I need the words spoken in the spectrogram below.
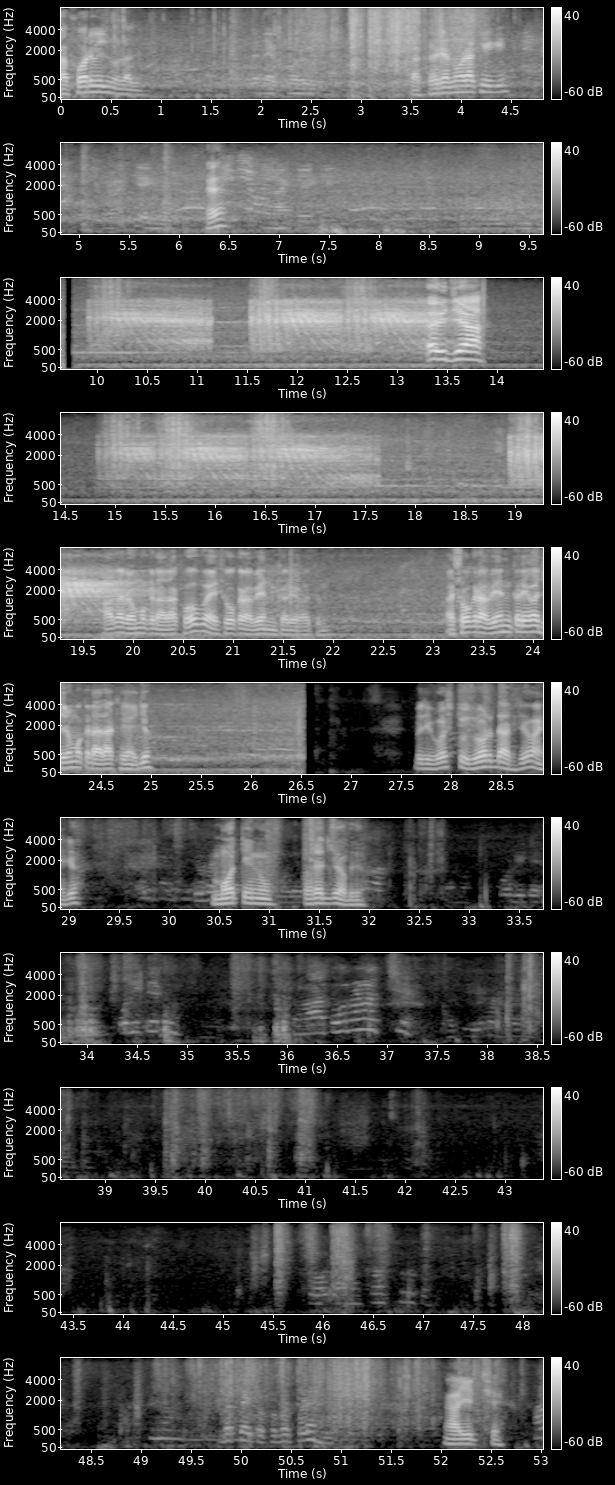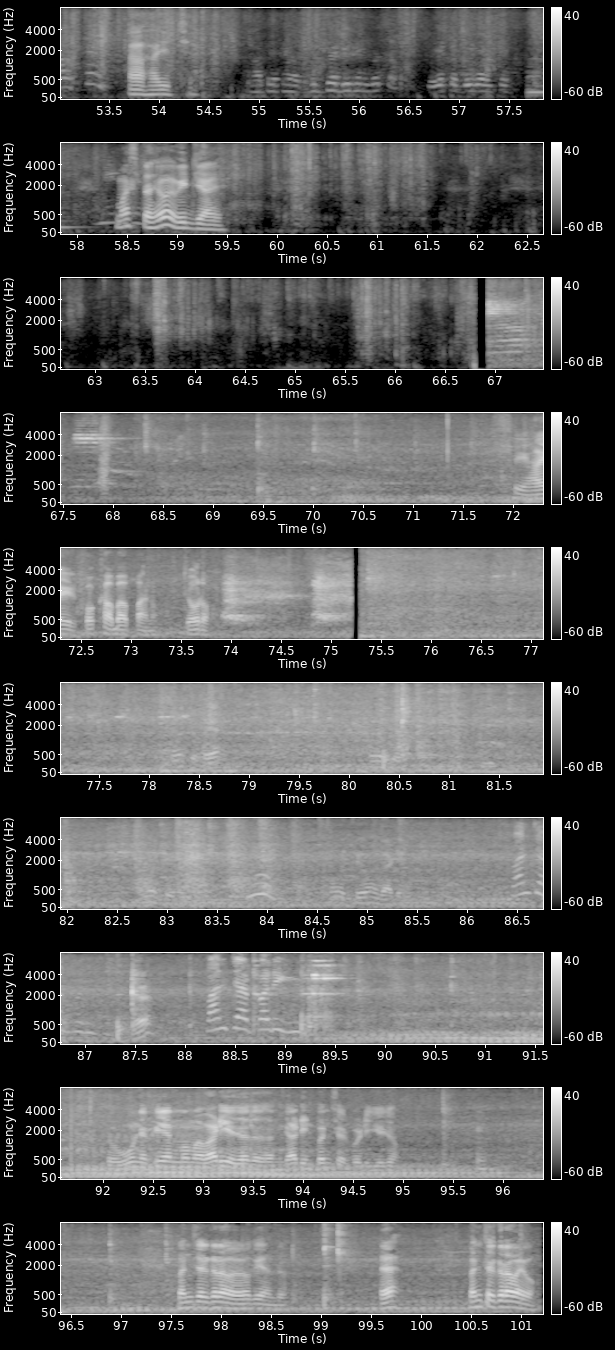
આ ફોર વ્હીલનું લાગે ઘરે નો રાખીએ ગઈ હે એ વિજયા હા રમકડા રાખો ભાઈ? છોકરા વેન કરે એવા તમે. આ છોકરા વેન કરે એવા જ રમકડા રાખે જો. બધી વસ્તુ જોરદાર છે જો. મોતીનું ભરજ્યો બધું. કઈ તો ખબર પડે ને? હા એ જ છે. હા હા એ જ છે. મસ્ત છે હો વિજયા એ શ્રી હાઈર ખોખા બાપાનો. ચોરો હે? પંચર પડી ગયું. તો હું ને કિયાન મામા વાડીએ જતા હતા ને ગાડીને પંચર પડી ગયું જો. પંચર કરાવાયો કિયાન તો. હે? પંચર કરાવાયો?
